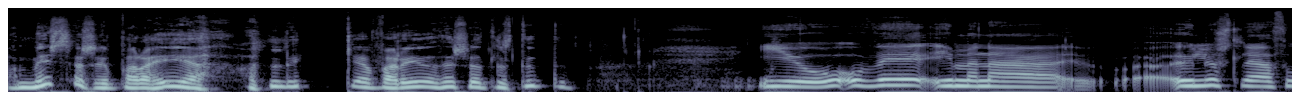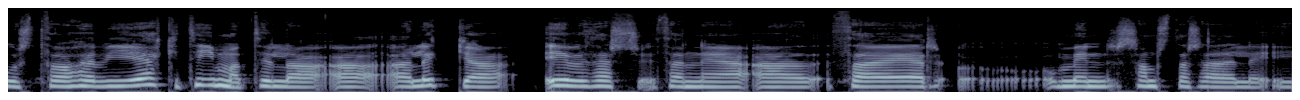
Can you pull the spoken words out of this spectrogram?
að missa sig bara í að liggja bara í þessu öllu stundum. Jú og við, ég menna augljóslega þú veist, þá hef ég ekki tíma til að, liggja yfir þessu. Þannig að það er og minn samstagsæðili í,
